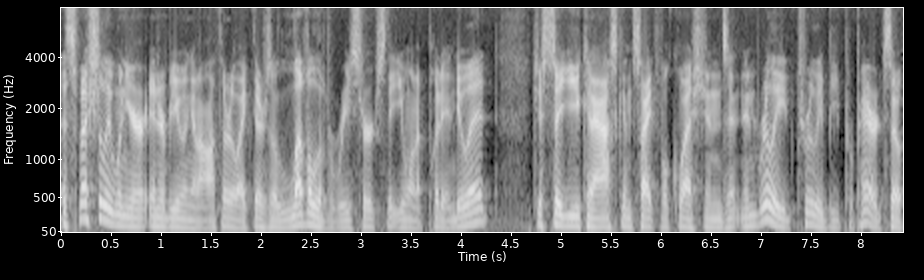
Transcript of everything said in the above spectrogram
especially when you're interviewing an author, like there's a level of research that you want to put into it just so you can ask insightful questions and, and really truly be prepared. So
